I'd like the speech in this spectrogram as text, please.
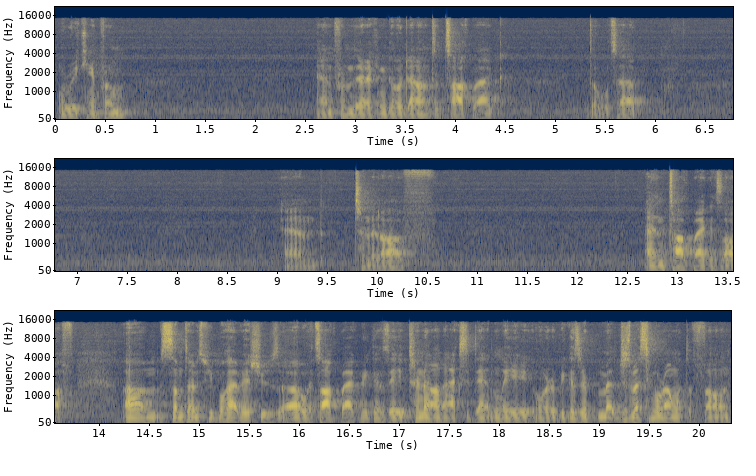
where we came from. And from there I can go down to talkback, double tap, and turn it off. And talkback is off. Um, sometimes people have issues uh, with talkback because they turn it on accidentally or because they're me- just messing around with the phone.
